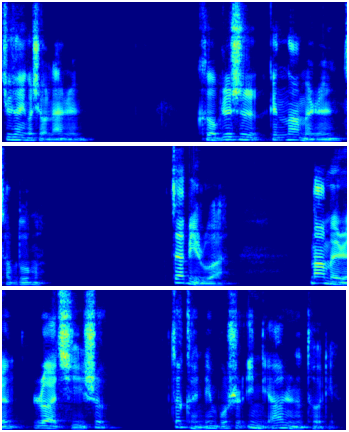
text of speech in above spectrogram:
就像一个小男人。可不就是跟纳美人差不多吗？再比如啊，纳美人热爱骑射，这肯定不是印第安人的特点。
